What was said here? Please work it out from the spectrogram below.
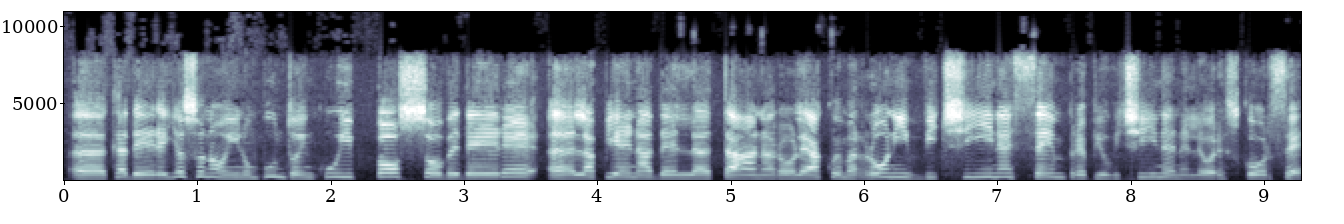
eh, cadere. Io sono in un punto in cui posso vedere eh, la piena del Tanaro, le acque marroni vicine, sempre più vicine nelle ore scorse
